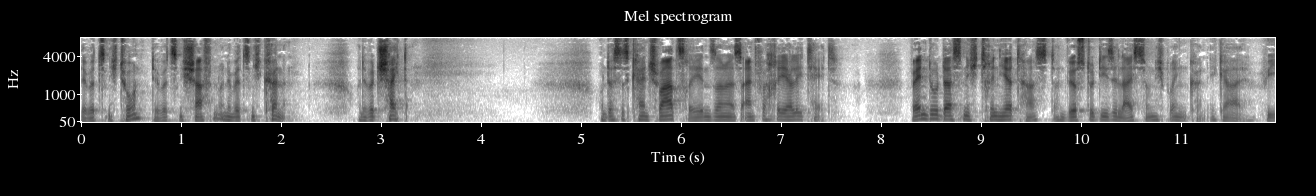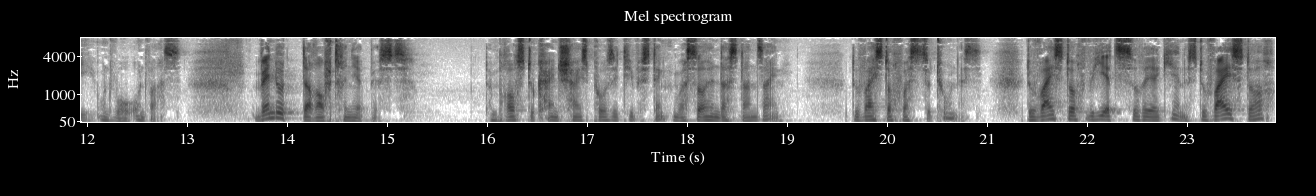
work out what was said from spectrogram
der wird es nicht tun, der wird es nicht schaffen und der wird es nicht können. Und er wird scheitern. Und das ist kein Schwarzreden, sondern es ist einfach Realität. Wenn du das nicht trainiert hast, dann wirst du diese Leistung nicht bringen können, egal wie und wo und was. Wenn du darauf trainiert bist, dann brauchst du kein scheiß positives Denken. Was soll denn das dann sein? Du weißt doch, was zu tun ist. Du weißt doch, wie jetzt zu reagieren ist. Du weißt doch,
